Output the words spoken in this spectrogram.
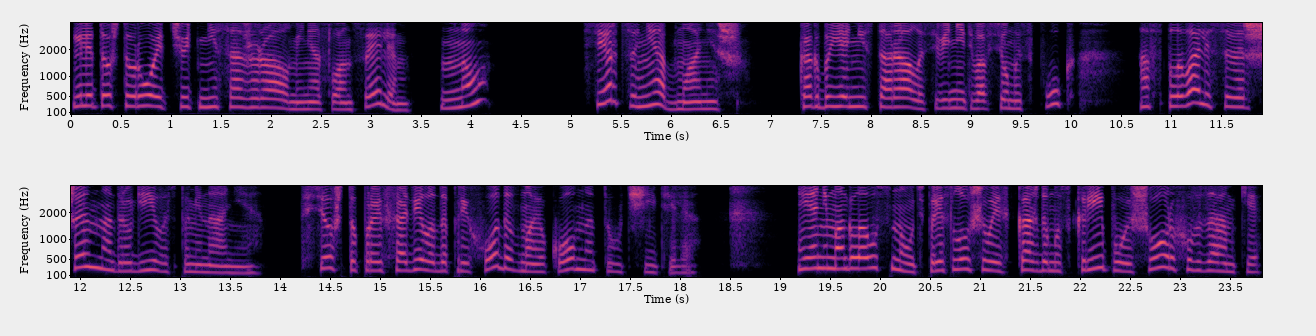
или то, что Ройд чуть не сожрал меня с Ланселем, но сердце не обманешь. Как бы я ни старалась винить во всем испуг, а всплывали совершенно другие воспоминания. Все, что происходило до прихода в мою комнату учителя. Я не могла уснуть, прислушиваясь к каждому скрипу и шороху в замке,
